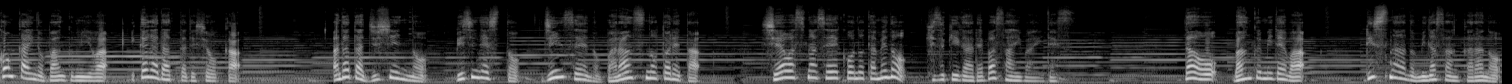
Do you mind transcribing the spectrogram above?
今回の番組はいかがだったでしょうか？あなた自身のビジネスと人生のバランスの取れた幸せな成功のための気づきがあれば幸いです。なお番組ではリスナーの皆さんからの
